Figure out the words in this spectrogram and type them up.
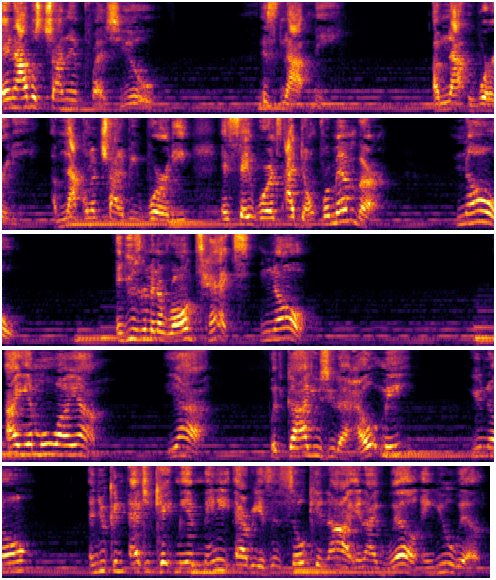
And I was trying to impress you. It's not me. I'm not wordy. I'm not going to try to be wordy and say words I don't remember. No. And use them in the wrong text. No. I am who I am. Yeah. But God used you to help me, you know. And you can educate me in many areas, and so can I, and I will, and you will.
